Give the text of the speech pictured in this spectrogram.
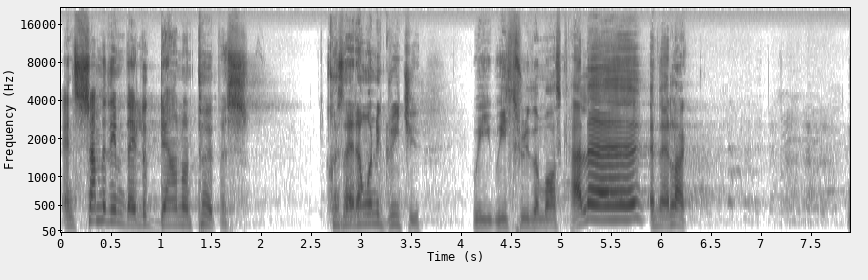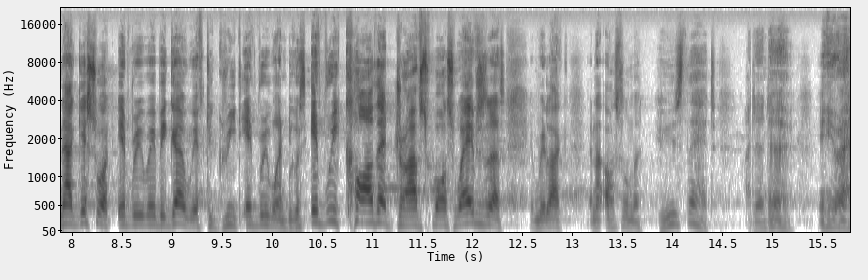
And some of them, they look down on purpose because they don't want to greet you. We, we through the mask, hello, and they're like, now, guess what? Everywhere we go, we have to greet everyone because every car that drives past waves at us. And we're like, and I ask them, who's that? I don't know. Anyway,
